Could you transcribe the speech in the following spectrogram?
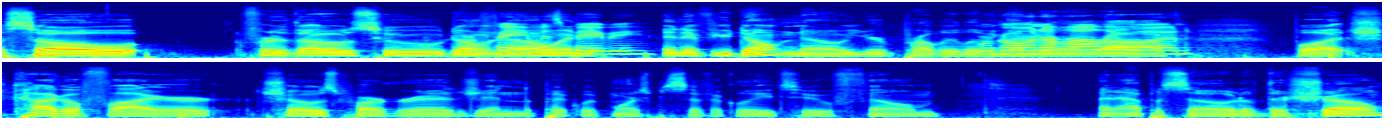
So for those who We're don't famous, know, and, baby. and if you don't know, you're probably living We're going to under a rock. Hollywood. But Chicago Fire chose Park Ridge and the Pickwick more specifically to film an episode of their show.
